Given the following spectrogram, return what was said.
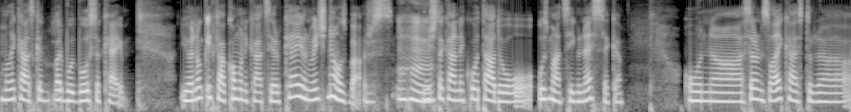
Man liekas, ka varbūt būs ok. Jo, nu, it kā komunikācija ir ok, un viņš neuzbāžas. Mm Mm. -hmm. Viņš tā kā neko tādu uzmācīgu nesaka. Un uh, sarunas laikā es tur uh,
